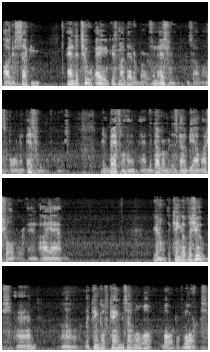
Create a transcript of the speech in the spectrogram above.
August 2nd. And the 2 8 is my date of birth in Israel, because I was born in Israel, of course, in Bethlehem, and the government is going to be on my shoulder, and I am, you know, the King of the Jews, and uh, the King of Kings and Lord of Lords.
